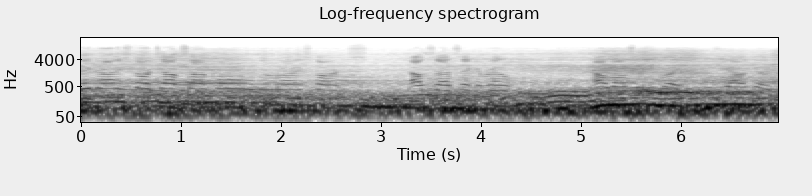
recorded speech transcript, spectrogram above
Big Ronnie starts outside pole. Little Ronnie starts outside second row. Outlaw Speedway. See how it goes.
